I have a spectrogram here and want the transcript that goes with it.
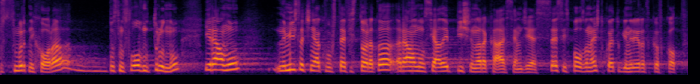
смъртни хора баснословно трудно и реално не мисля, че някой въобще в историята реално сяда и пише на ръка ASM.js. Се се използва нещо, което генерира такъв код.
